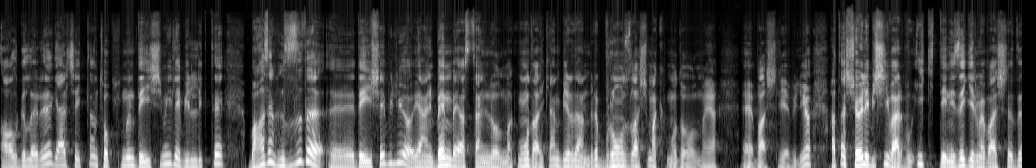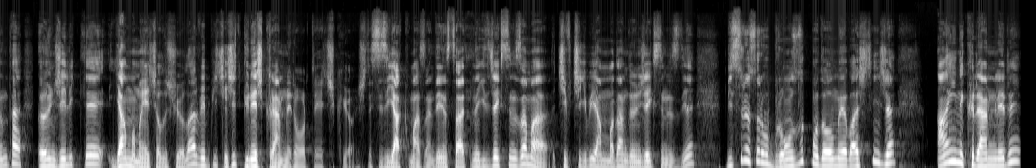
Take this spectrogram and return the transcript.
algıları gerçekten toplumların değişimiyle birlikte bazen hızlı da e, değişebiliyor. Yani bembeyaz tenli olmak modayken birdenbire bronzlaşmak moda olmaya e, başlayabiliyor. Hatta şöyle bir şey var. Bu ilk denize girme başladığında öncelikle yanmamaya çalışıyorlar ve bir çeşit güneş kremleri ortaya çıkıyor. İşte sizi yakmaz. Yani deniz tatiline gideceksiniz ama çiftçi gibi yanmadan döneceksiniz diye. Bir süre sonra bu bronzluk moda olmaya başlayınca aynı kremleri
